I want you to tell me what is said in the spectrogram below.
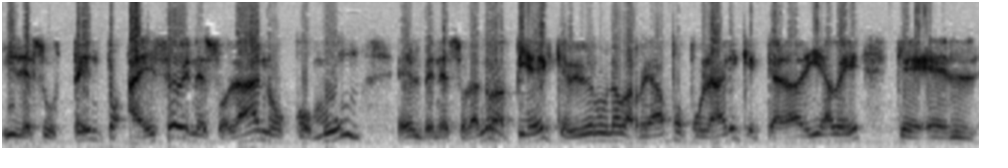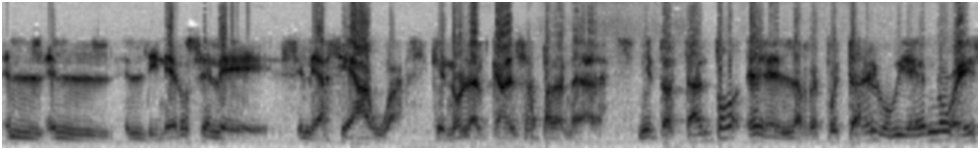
y de sustento a ese venezolano común, el venezolano a pie que vive en una barriada popular y que cada día ve que el, el dinero se le, se le hace agua, que no le alcanza para nada. Mientras tanto, eh, la respuesta del gobierno es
